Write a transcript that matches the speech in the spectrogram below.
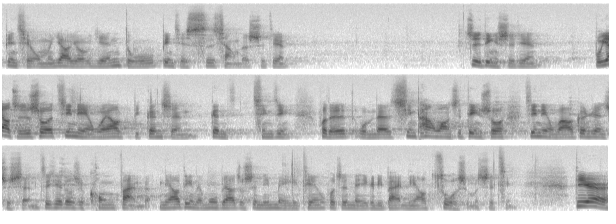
并且我们要有研读并且思想的时间。制定时间。不要只是说今年我要比跟神更亲近，或者我们的新盼望是定说今年我要更认识神，这些都是空泛的。你要定的目标就是你每一天或者每一个礼拜你要做什么事情。第二，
